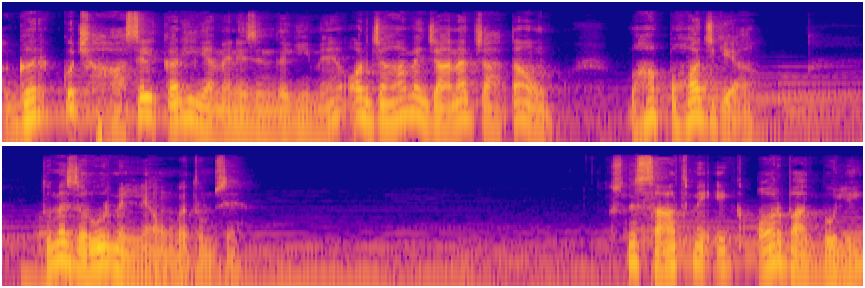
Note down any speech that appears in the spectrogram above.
अगर कुछ हासिल कर लिया मैंने ज़िंदगी में और जहाँ मैं जाना चाहता हूँ, वहाँ पहुँच गया। तो मैं ज़रूर मिलने आऊँगा तुमसे। उसने साथ में एक और बात बोली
